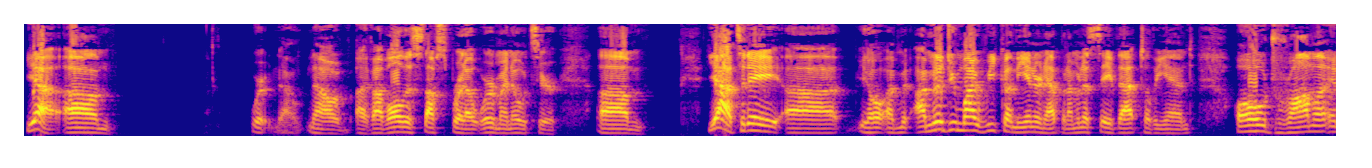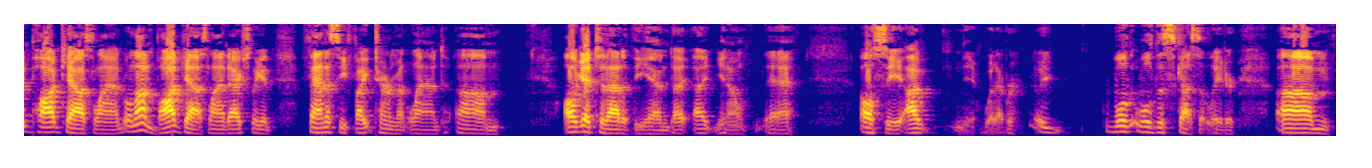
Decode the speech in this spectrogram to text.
yeah. Um, where now? Now I have all this stuff spread out. Where are my notes here? Yeah, today, uh, you know, I'm, I'm going to do my week on the internet, but I'm going to save that till the end. Oh, drama in podcast land. Well, not in podcast land, actually, in fantasy fight tournament land. Um, I'll get to that at the end. I, I you know, eh, I'll see. I, yeah, whatever. We'll, we'll discuss it later. Um,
